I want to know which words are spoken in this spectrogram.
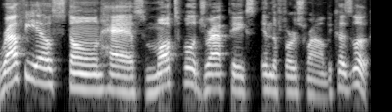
Rafael Stone has multiple draft picks in the first round because look,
